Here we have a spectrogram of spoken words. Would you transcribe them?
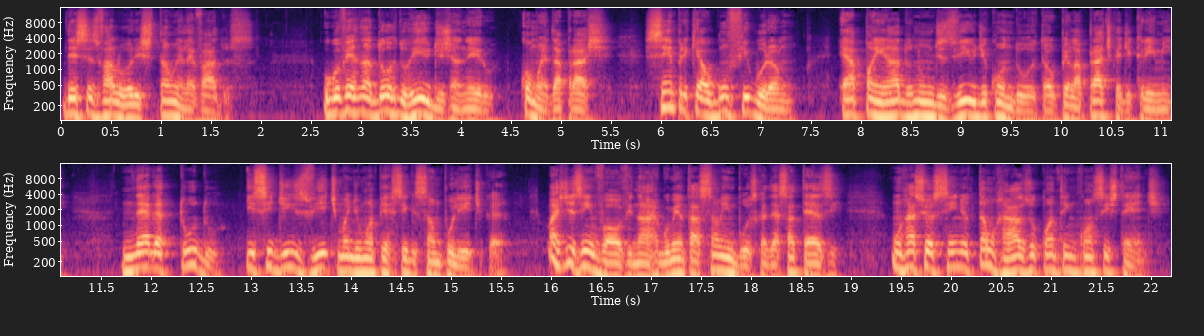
desses valores tão elevados. O governador do Rio de Janeiro, como é da praxe, sempre que algum figurão é apanhado num desvio de conduta ou pela prática de crime, nega tudo e se diz vítima de uma perseguição política, mas desenvolve na argumentação em busca dessa tese um raciocínio tão raso quanto inconsistente.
